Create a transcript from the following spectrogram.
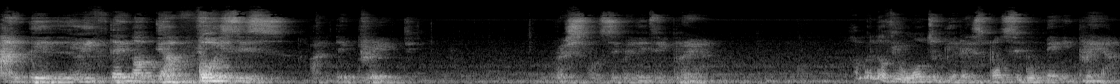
And they lifted up their voices and they prayed. Responsibility in prayer. How many of you want to be responsible men in prayer?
